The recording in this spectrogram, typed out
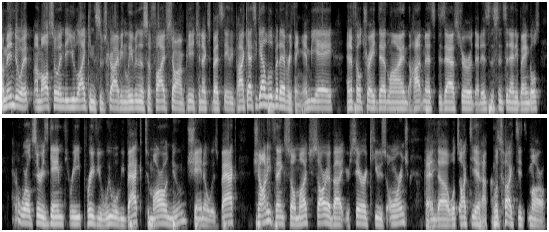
I'm into it. I'm also into you liking, subscribing, leaving us a five star on PHNX Bets Daily Podcast. You got a little bit of everything NBA, NFL trade deadline, the hot Mets disaster that is the Cincinnati Bengals, and a World Series Game 3 preview. We will be back tomorrow noon. Shano is back. Shawnee, thanks so much. Sorry about your Syracuse orange. Hey, and uh, we'll talk to you. We'll talk to you tomorrow.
